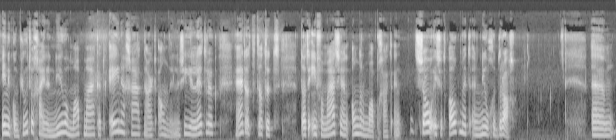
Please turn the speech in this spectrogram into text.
in de computer, ga je een nieuwe map maken. Het ene gaat naar het andere. En dan zie je letterlijk hè, dat, dat, het, dat de informatie naar een andere map gaat. En zo is het ook met een nieuw gedrag. Um,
